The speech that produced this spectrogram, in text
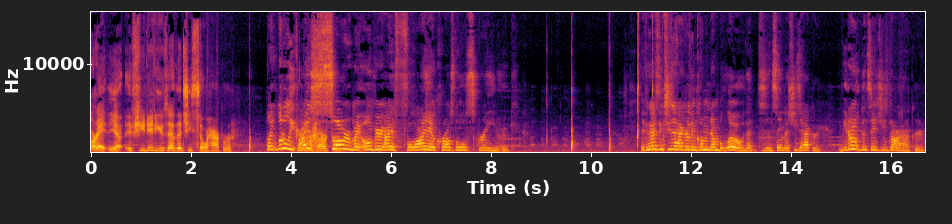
All right, yeah. If she did use that, then she's so a hacker. Like literally, She's I saw her with my own very eyes flying across the whole screen. Okay. If you guys think she's a hacker, then comment down below that's saying that she's a hacker. If you don't, then say she's not a hacker.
